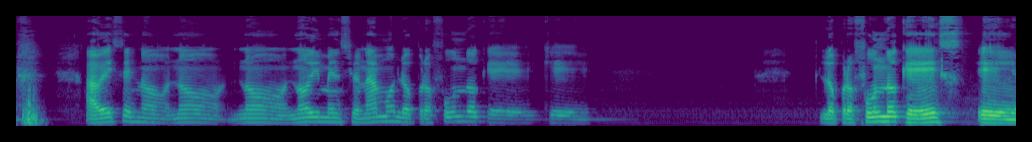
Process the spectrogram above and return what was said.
a veces no, no, no, no dimensionamos lo profundo que, que lo profundo que es eh,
